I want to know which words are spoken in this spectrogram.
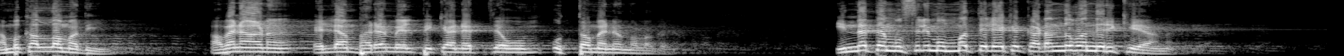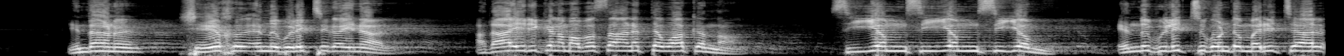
നമുക്കല്ല മതി. അവനാണ് എല്ലാം ഭരമേൽപ്പിക്കാൻ ഏറ്റവും ഉത്തമൻ എന്നുള്ളത്. ഇന്നത്തെ മുസ്ലിം ഉമ്മത്തിലേക്ക് കടന്നു വന്നിരിക്കുകയാണ്. എന്താണ്? ഷേഖ് എന്ന് വിളിച്ചു കഴിഞ്ഞാൽ അതായിരിക്കണം അവസാനത്തെ വാക്കെന്ന. C M C M C M എന്ന് വിളിച്ചുകൊണ്ട് മരിച്ചാൽ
